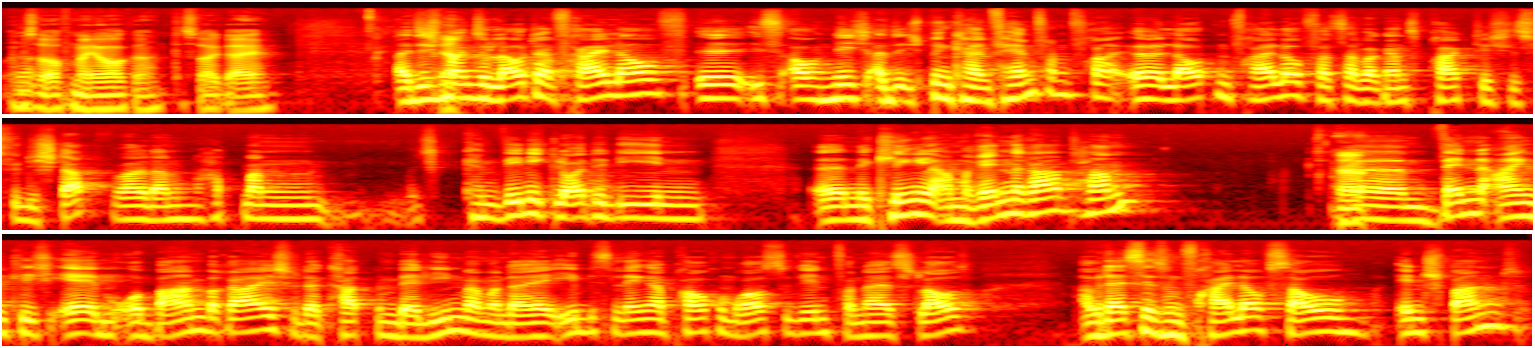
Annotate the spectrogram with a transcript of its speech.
Und das war auf Mallorca. Das war geil. Also ich Ja. meine, so lauter Freilauf äh, ist auch nicht, also ich bin kein Fan von frei, äh, lauten Freilauf, was aber ganz praktisch ist für die Stadt, weil dann hat man, ich kenne wenig Leute, die ein, äh, eine Klingel am Rennrad haben. Ja. Ähm, wenn eigentlich eher im urbanen Bereich oder gerade in Berlin, weil man da ja eh ein bisschen länger braucht, um rauszugehen, von daher ist es schlau. Aber da ist ja so ein Freilauf sau entspannt.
